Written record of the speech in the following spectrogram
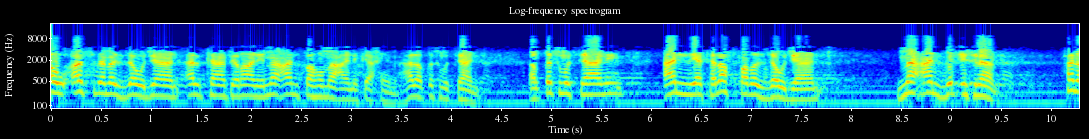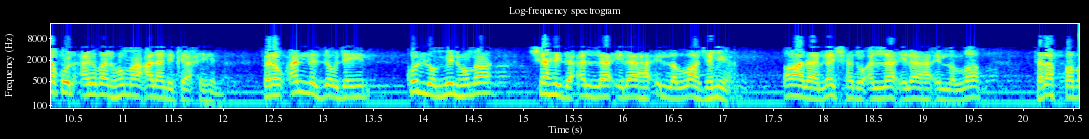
أو أسلم الزوجان الكافران معا فهما على نكاحهما. هذا القسم الثاني. القسم الثاني أن يتلفظ الزوجان معا بالإسلام. فنقول أيضا هما على نكاحهما. فلو أن الزوجين كل منهما شهد أن لا إله إلا الله جميعا. قال نشهد أن لا إله إلا الله. تلفظ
